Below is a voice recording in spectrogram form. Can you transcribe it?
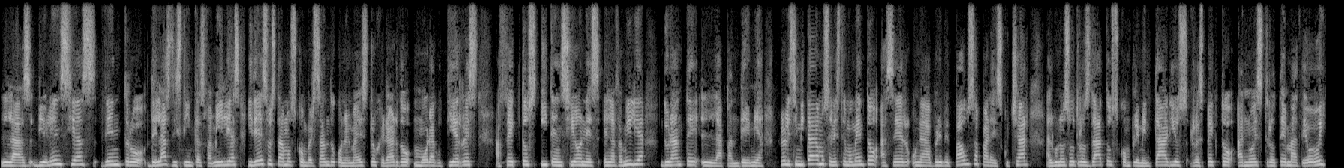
Las violencias dentro de las distintas familias y de eso estamos conversando con el maestro Gerardo Mora Gutiérrez, afectos y tensiones en la familia durante la pandemia. Pero les invitamos en este momento a hacer una breve pausa para escuchar algunos otros datos complementarios respecto a nuestro tema de hoy.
